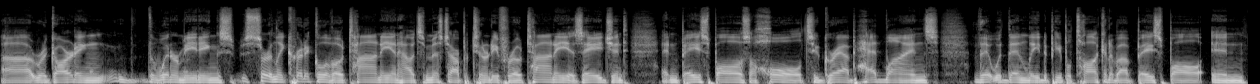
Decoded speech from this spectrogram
uh, regarding the winter meetings. Certainly critical of Ohtani and how it's a missed opportunity for Ohtani, his agent, and baseball as a whole to grab headlines that would then lead to people talking about baseball in.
